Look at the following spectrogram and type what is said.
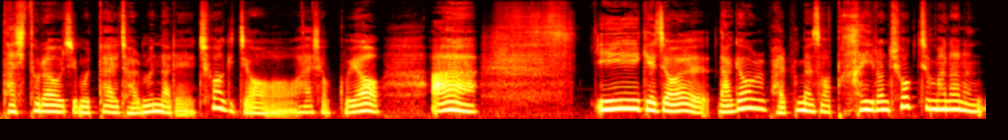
다시 돌아오지 못할 젊은 날의 추억이죠. 하셨고요. 아, 이 계절 낙엽을 밟으면서 다 이런 추억쯤 하나는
